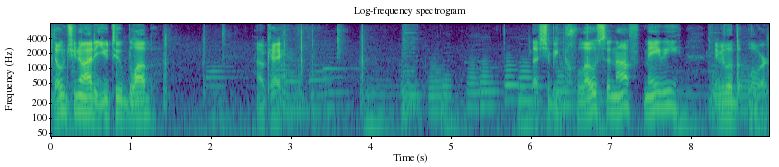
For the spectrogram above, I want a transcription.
Don't you know how to YouTube blob? Okay. That should be close enough, maybe? Maybe a little bit lower.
